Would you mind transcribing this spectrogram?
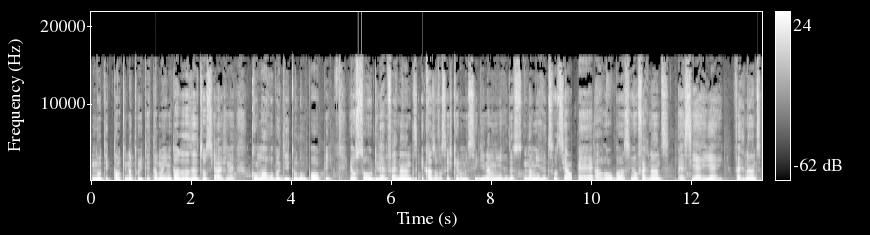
no TikTok e no Twitter também, em todas as redes sociais, né? Como arroba de tudo um pop. Eu sou o Guilherme Fernandes e caso vocês queiram me seguir na minha rede, na minha rede social, é arroba senhor Fernandes, SRR Fernandes,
